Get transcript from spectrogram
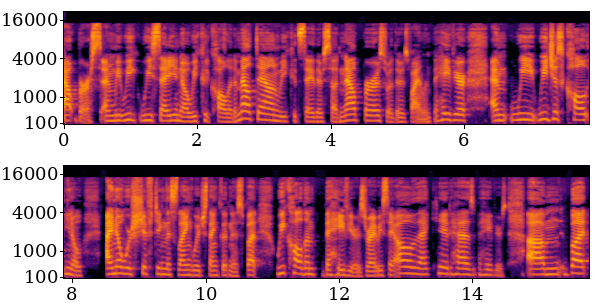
outbursts. And we we we say you know we could call it a meltdown we could say there's sudden outbursts or there's violent behavior. And we we just call you know i know we're shifting this language thank goodness but we call them behaviors right? We say oh that kid has behaviors. Um, but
